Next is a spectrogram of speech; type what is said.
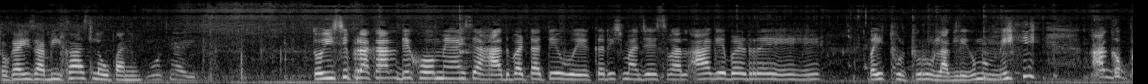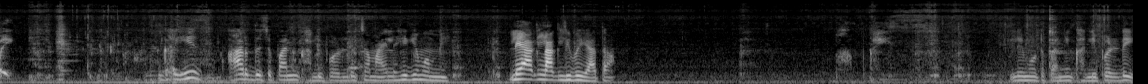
तो गाइस अभी कहाँ से लो पानी वो क्या है तो इसी प्रकार देखो मैं ऐसे हाथ बटाते हुए करिश्मा जायसवाल आगे बढ़ रहे हैं। बाई थुरथुरू लागली ग मम्मी. अगं बाई. गाईज अर्धचं पाणी खाली पडलं चमायला हे घे मम्मी. लय आग लागली बाई आता. गाईज लय मोठं पाणी खाली पडले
